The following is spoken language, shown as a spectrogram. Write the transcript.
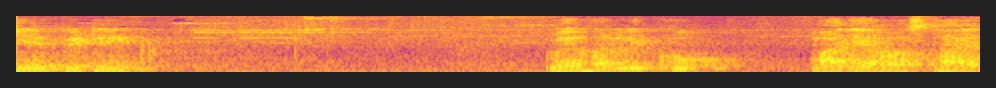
এনপিটি। বেভারলি খুব বাজে অবস্থায়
